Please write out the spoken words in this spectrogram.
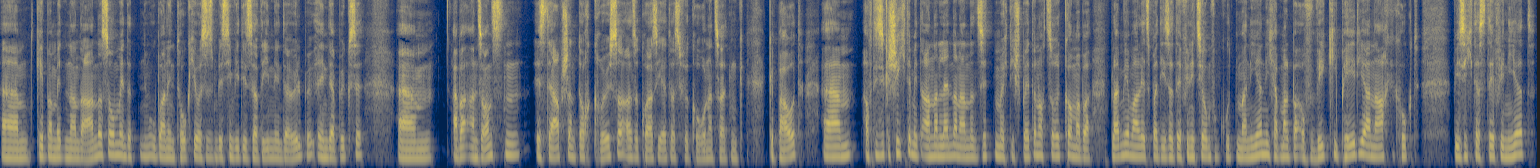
Ähm, geht man miteinander anders um. In der U-Bahn in Tokio ist es ein bisschen wie die Sardinen in der, Öl, in der Büchse. Ähm, aber ansonsten ist der Abstand doch größer, also quasi etwas für Corona-Zeiten gebaut. Ähm, auf diese Geschichte mit anderen Ländern, anderen Sitten möchte ich später noch zurückkommen, aber bleiben wir mal jetzt bei dieser Definition von guten Manieren. Ich habe mal auf Wikipedia nachgeguckt, wie sich das definiert.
